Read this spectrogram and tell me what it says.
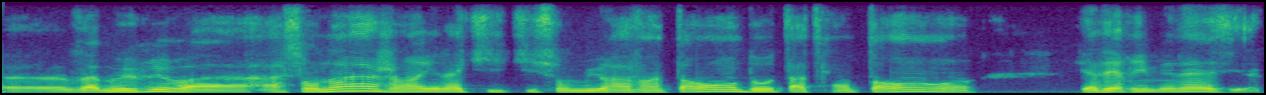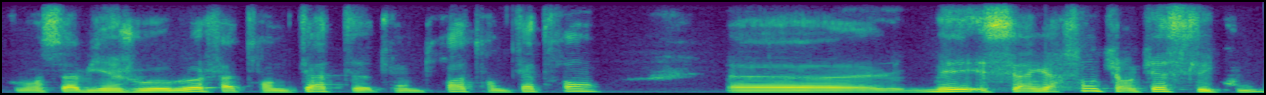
va mûrir à, à son âge. Hein. Il y en a qui, qui sont mûrs à 20 ans, d'autres à 30 ans. Il a des Jiménez, il a commencé à bien jouer au golf à 34, 33, 34 ans. Euh, mais c'est un garçon qui encaisse les coups.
